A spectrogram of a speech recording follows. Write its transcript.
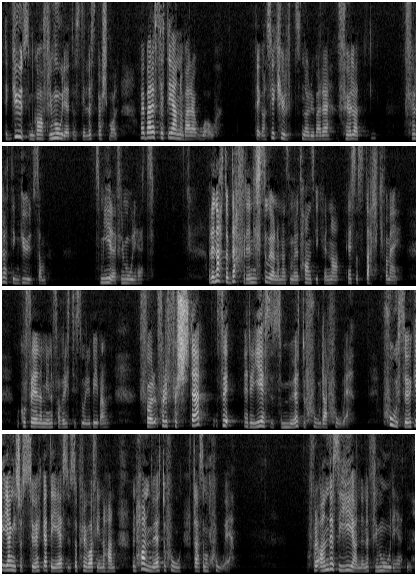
Det er Gud som ga frimodighet til å stille spørsmål. Og jeg bare sitter igjen og bare Wow. Det er ganske kult når du bare føler at, føler at det er Gud som, som gir deg frimodighet. Og Det er nettopp derfor denne historien om den samaritanske kvinna er så sterk for meg. Og hvorfor det er en av mine favoritthistorier i Bibelen. For, for det første så er det Jesus som møter henne der hun er. Hun søker, går ikke og søker etter Jesus og prøver å finne han, men han møter henne der som hun er. Og For det andre så gir han denne frimodigheten.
